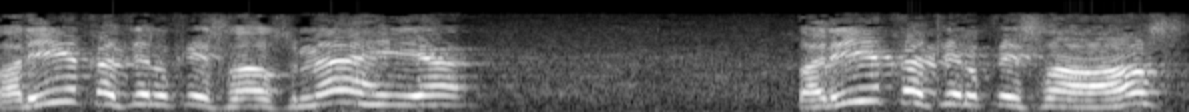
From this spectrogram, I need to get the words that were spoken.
طريقة القصاص ما هي؟ طريقة القصاص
